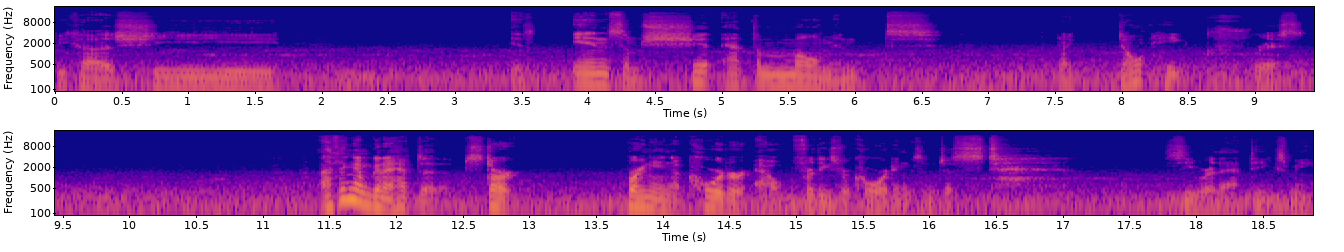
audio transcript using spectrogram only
because she is in some shit at the moment. But I don't hate Chris. I think I'm going to have to start bringing a quarter out for these recordings and just see where that takes me.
